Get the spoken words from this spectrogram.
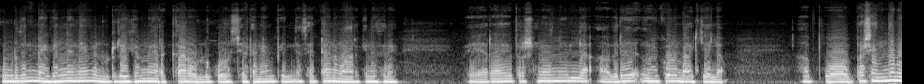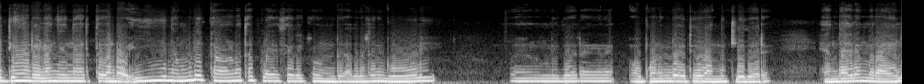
കൂടുതലും മെഗലിനെയും ലുഡ്രിക്കറിനെ ഇറക്കാറുള്ളൂ. കോസ്റ്റേട്ടനെയും പിന്നെ സെറ്റാണ് മാർക്കിനസിനെയും. വേറെ പ്രശ്നമൊന്നുമില്ല. അവർ നോക്കിക്കോളും ബാക്കിയെല്ലാം. അപ്പോൾ പക്ഷെ എന്താ പറ്റിയെന്ന് അറിയില്ല. ഞാൻ നേരത്തെ കണ്ടോ ഈ നമ്മൾ കാണാത്ത പ്ലേസ് ഏതൊക്കെ ഉണ്ട്. അതുപോലെ തന്നെ ഗോളി നമ്മൾ ഇതുവരെ അങ്ങനെ ഓപ്പോണന്റായിട്ട് വന്നിട്ടില്ല ഇതുവരെ. എന്തായാലും റയൽ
